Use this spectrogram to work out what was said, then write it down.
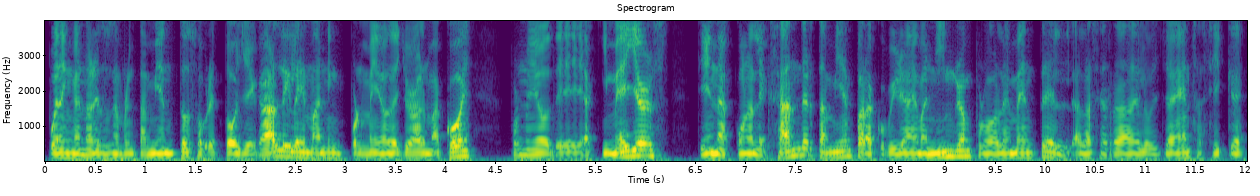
pueden ganar esos enfrentamientos, sobre todo llegar a Eli Manning por medio de Gerald McCoy, por medio de Aki Meyers tienen a Con Alexander también para cubrir a Evan Ingram, probablemente a la cerrada de los Giants. Así que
